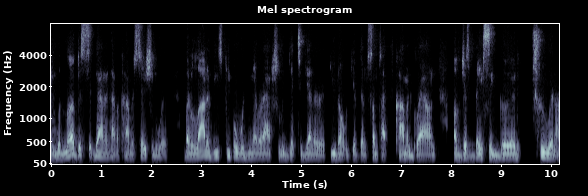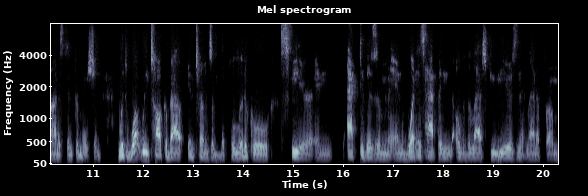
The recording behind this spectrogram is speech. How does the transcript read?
would love to sit down and have a conversation with. But a lot of these people would never actually get together if you don't give them some type of common ground of just basic, good, true, and honest information. With what we talk about in terms of the political sphere and activism and what has happened over the last few years in Atlanta from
